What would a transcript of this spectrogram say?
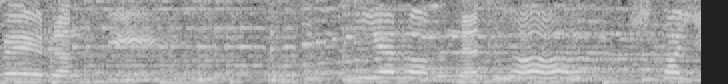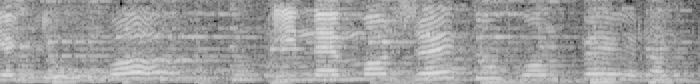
veran ti Jer on ne zna šta je ljubav I ne može dugo veran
